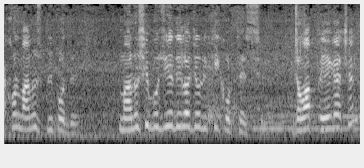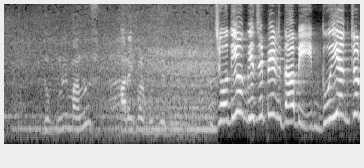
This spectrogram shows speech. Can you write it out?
এখন মানুষ বিপদে। মানুষই বুঝিয়ে দিল যে উনি কী করতে এসেছিলেন। জবাব পেয়ে গেছেন ধূপগুড়ির মানুষ আরেকবার বুঝিয়ে দিল যদিও বিজেপির দাবি দুই একজন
